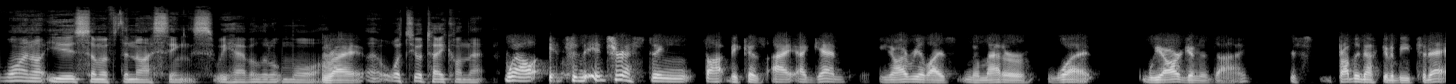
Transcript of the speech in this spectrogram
Why not use some of the nice things we have a little more? Right. Uh, what's your take on that? Well, it's an interesting thought because I, again, you know, I realize no matter what, we are going to die. It's probably not going to be today.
